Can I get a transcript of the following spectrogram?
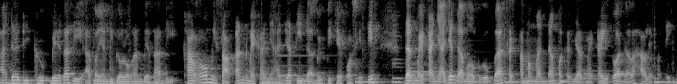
ada di grup B tadi atau yang di golongan B tadi. Kalau misalkan mereka aja tidak berpikir positif dan mereka aja nggak mau berubah serta memandang pekerjaan mereka itu adalah hal yang penting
